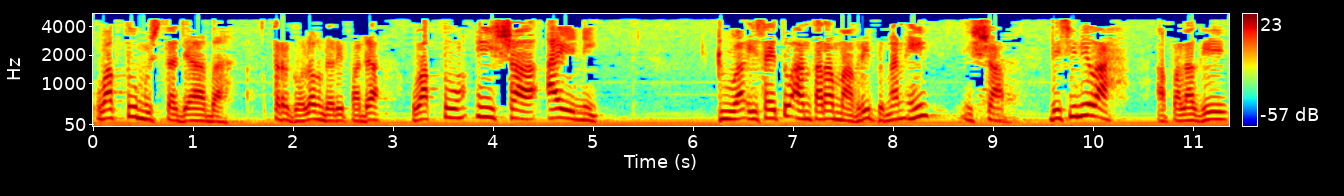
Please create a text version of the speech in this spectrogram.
waktu mustajabah tergolong daripada waktu isya aini dua isya itu antara maghrib dengan isya di sinilah apalagi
